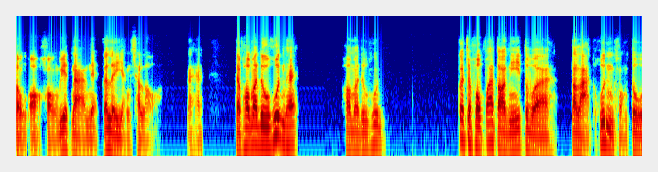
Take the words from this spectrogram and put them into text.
ส่งออกของเวียดนามเนี่ยก็เลยยังชะลอนะฮะแต่พอมาดูหุ้นฮะพอมาดูหุ้น ก็จะพบว่าตอนนี้ตัวตลาดหุ้นของตัว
